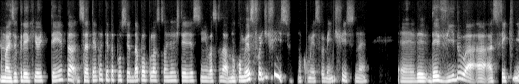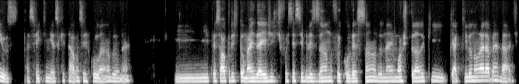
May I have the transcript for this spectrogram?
Mas eu creio que 80, 70, 80% da população já esteja assim vacinada. No começo foi difícil, no começo foi bem difícil, né? É, de, devido às fake news, as fake news que estavam circulando, né? E o pessoal acreditou, mas daí a gente foi sensibilizando, foi conversando, né? Mostrando que, que aquilo não era verdade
